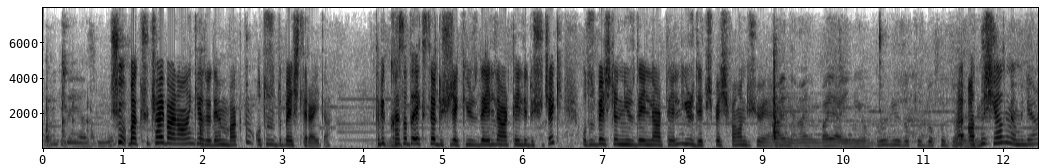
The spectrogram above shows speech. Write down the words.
Tabii de yazmıyor. Şu bak şu çay bardağının yazıyor. Demin baktım 35 liraydı. Tabii kasada ekstra düşecek. %50 artı 50 düşecek. 35 liranın %50 artı 50 %75 falan düşüyor yani. Aynen aynen bayağı iniyor. Bu 139 Ay, liraymış. 60 yazmıyor muydu ya?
